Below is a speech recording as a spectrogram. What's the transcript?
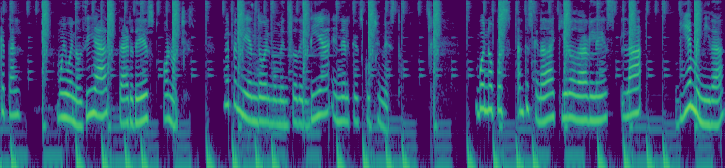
¿qué tal? Muy buenos días, tardes o noches, dependiendo el momento del día en el que escuchen esto. Bueno, pues antes que nada quiero darles la bienvenida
